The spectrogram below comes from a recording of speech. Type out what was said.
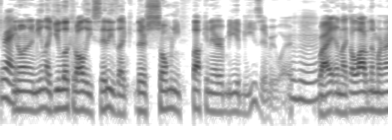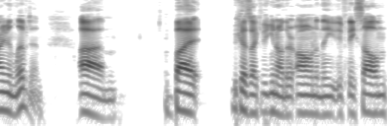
right. You know what I mean? Like you look at all these cities, like there's so many fucking Airbnbs everywhere Mhm. right? And like a lot of them are not even lived in. Um, but because like you know they're owned and they if they sell them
